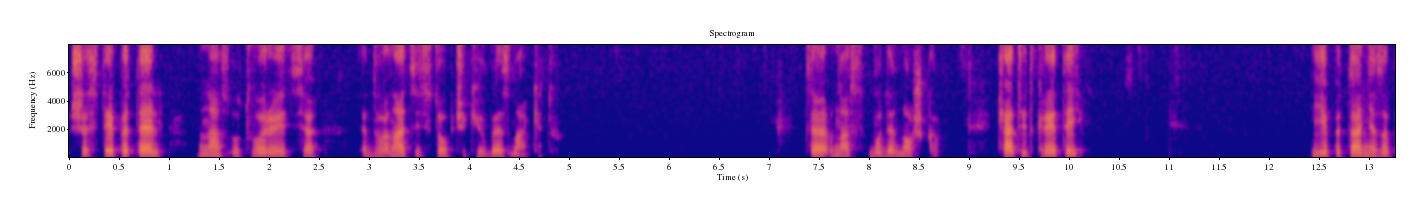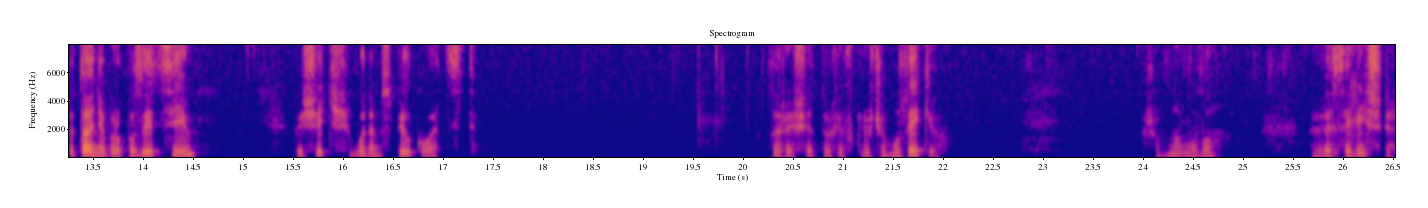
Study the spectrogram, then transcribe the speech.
шести петель у нас утворюється 12 стовпчиків без накиду. Це у нас буде ножка. Чат відкритий. Є питання, запитання, пропозиції. Пишіть, будемо спілкуватися. Зараз ще трохи включу музиків, щоб нам було веселіше.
